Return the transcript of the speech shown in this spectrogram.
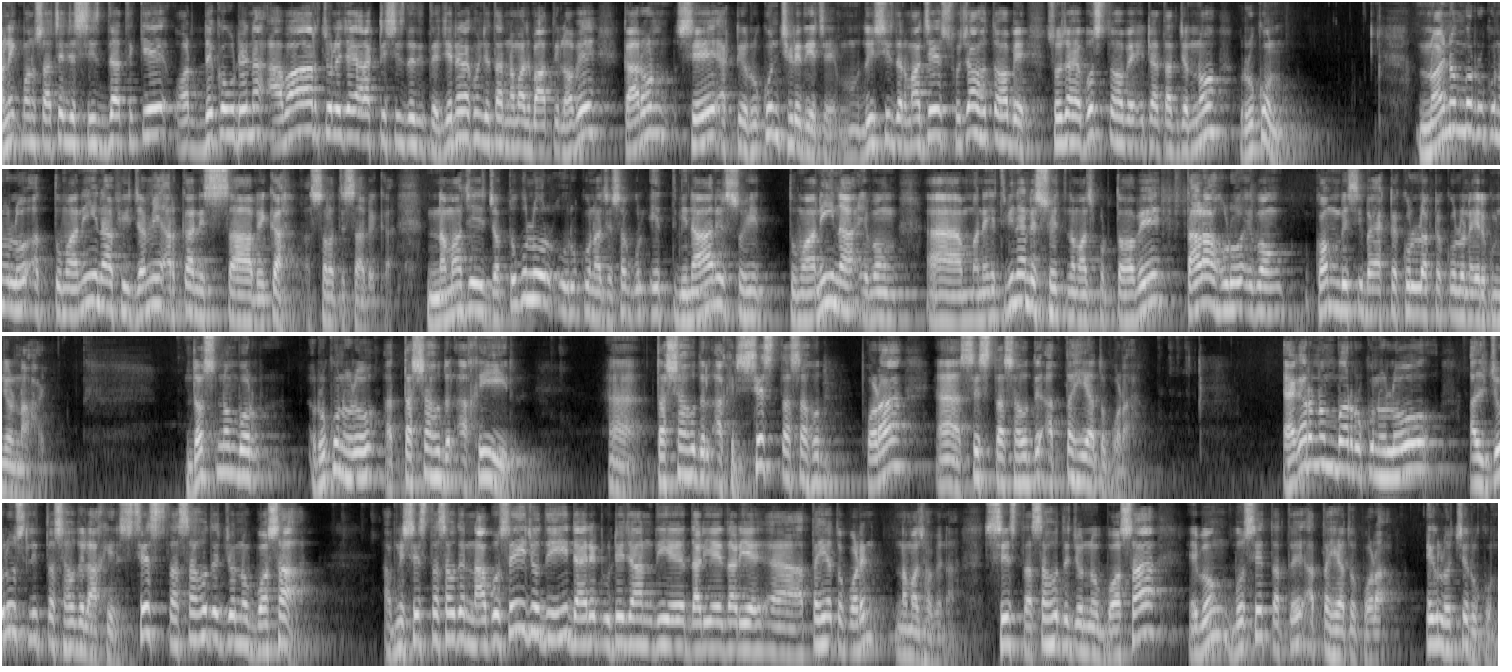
অনেক মানুষ আছেন যে সিজদা থেকে অর্ধেকও উঠে না, আবার চলে যায় আরেকটি সিজদা দিতে। জেনে রাখুন যে তার নামাজ বাতিল হবে, কারণ সে একটি রুকুন ছেড়ে দিয়েছে। দুই সিজদার মাঝে সোজা হতে হবে সোজা হয়ে বসতে হবে, এটা তার জন্য রুকুন। নয় নম্বর রুকুন হলো আত্মানি নাফি জামি আরকানি সাবেকা সলাতে সাবেকা। নামাজে যতগুলো রুকুন আছে, সবগুলো ইতমিনানের সহিত তুমানি না এবং মানে ইতমিনানের সহিত নামাজ পড়তে হবে, তাড়াহুড়ো এবং কম বেশি বা একটা করল একটা করল না এরকম যেন না হয়। দশ নম্বর রুকুন হলো আর তাশাহুদুল আখির। হ্যাঁ তাশাহুদুল আখির শেষ তাশাহুদ পড়া হ্যাঁ, শেষ তাশাহুদে আত্মাহিয়াত পড়া। এগারো নম্বর রুকুন হলো আল জলুসলি তাসাহুদুল আখির শেষ তাসাহুদের জন্য বসা। আপনি শেষ তাসাহুদে না বসেই যদি ডাইরেক্ট উঠে যান, দিয়ে দাঁড়িয়ে দাঁড়িয়ে আত্মাহিয়াত পড়েন নামাজ হবে না। শেষ তাসাহুদের জন্য বসা এবং বসে তাতে আত্মাহিয়াত পড়া, এগুলো হচ্ছে রুকুন।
